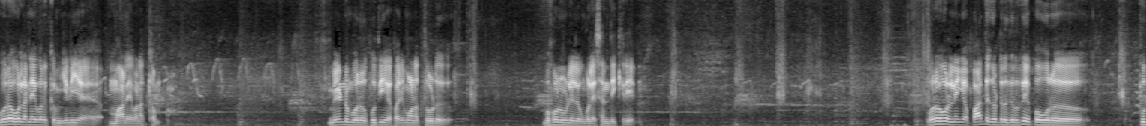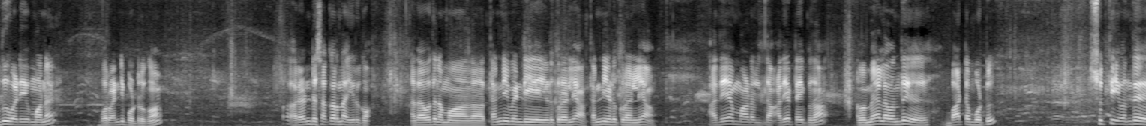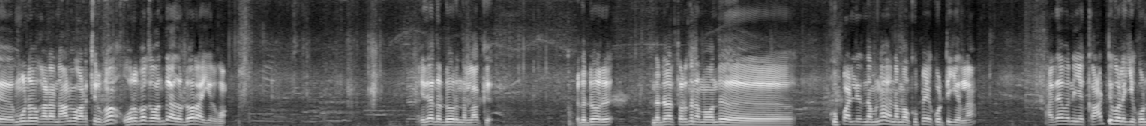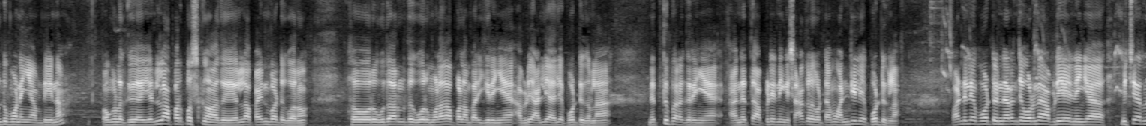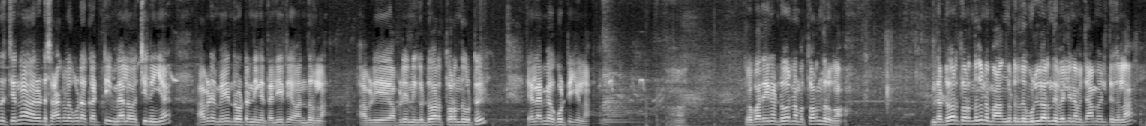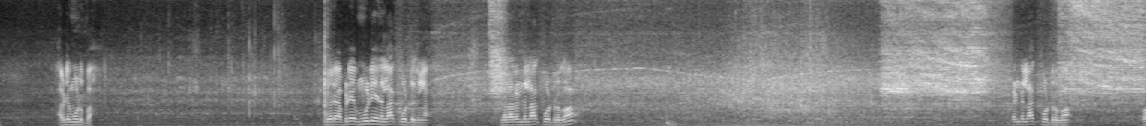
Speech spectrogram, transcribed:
உறவுகள் அனைவருக்கும் இனிய மாலை வணக்கம். மீண்டும் ஒரு புதிய பரிமாணத்தோடு முகநூலில் உங்களை சந்திக்கிறேன். உறவுகள் நீங்கள் பார்த்துக்கிட்டு இருக்கிறது இப்போ ஒரு புது வடிவமான ஒரு வண்டி போட்டிருக்கோம். ரெண்டு சக்கரம் தான் இருக்கும். அதாவது நம்ம தண்ணி வண்டி எடுக்கிறோம் இல்லையா? தண்ணி எடுக்கிறோம் இல்லையா? அதே மாடல் தான் அதே டைப்பு தான். நம்ம மேலே வந்து பாட்டம் போட்டு சுற்றி வந்து மூணு பக்கம் அடை நாலு பக்கம் அடைச்சிருக்கோம் ஒரு பக்கம் வந்து அது டோர் ஆகியிருக்கும் இதே அந்த டோர் இந்த லாக்கு இந்த டோரு இந்த டோர் திறந்து நம்ம வந்து குப்பாளி இருந்தோம்னா நம்ம குப்பையை கொட்டிக்கிடலாம். அதே நீங்கள் காட்டு வேலைக்கு கொண்டு போனீங்க அப்படின்னா உங்களுக்கு எல்லா பர்பஸ்க்கும் அது எல்லா பயன்பாட்டுக்கு வரும். ஸோ ஒரு உதாரணத்துக்கு ஒரு மிளகா பழம் பறிக்கிறீங்க அப்படியே அள்ளி அதிலே போட்டுக்கலாம். நெத்து பறக்கிறீங்க நெத்து அப்படியே நீங்கள் சாக்கில் கொட்டாமல் வண்டியிலே போட்டுக்கலாம். வண்டிலே போட்டு நிறைஞ்ச உடனே அப்படியே நீங்கள் மிச்சம் இருந்துச்சுன்னா ரெண்டு சாக்கில் கூட கட்டி மேலே வச்சு நீங்கள் அப்படியே மெயின் ரோட்டை நீங்கள் தள்ளிகிட்டே வந்துடலாம் அப்படி அப்படியே நீங்கள் டோரை திறந்து விட்டு எல்லாமே கொட்டிக்கலாம். இப்போ பார்த்தீங்கன்னா டோர் நம்ம திறந்துருக்கோம். இந்த டோர் திறந்துக்கு நம்ம அங்கிட்டு உள்ளேருந்து வெளியே நம்ம ஜாமான் இழுத்துக்கலாம். அப்படியே மூடுப்பா. டோர் அப்படியே மூடி அந்த லாக் போட்டுக்கலாம். இதில் ரெண்டு லாக் போட்டிருக்கோம். ரெண்டு லாக் போட்டிருக்கோம்.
